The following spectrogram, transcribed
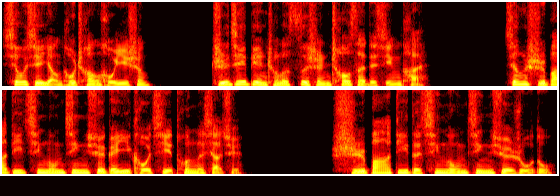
萧邪仰头长吼一声，直接变成了四神超赛的形态，将十八滴青龙精血给一口气吞了下去。十八滴的青龙精血入肚，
